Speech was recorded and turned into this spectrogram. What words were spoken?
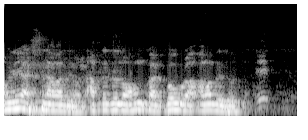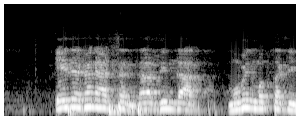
উনি আসছেন আমাদের জন্য। আপনাদের জন্য অহংকার গৌরব আমাদের জন্য। এই যে এখানে আসছেন যারা দিনদার মুমিন মোত্তাকি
